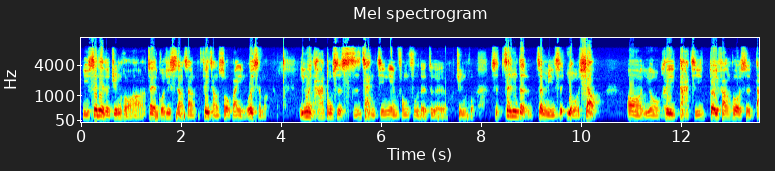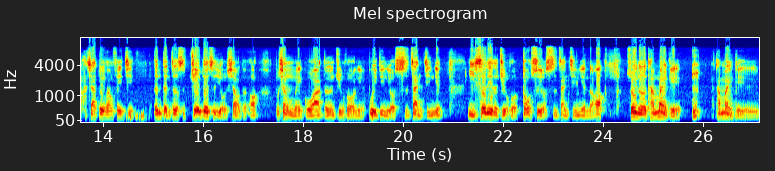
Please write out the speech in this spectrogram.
以色列的军火哈，在国际市场上非常受欢迎，为什么？因为它都是实战经验丰富的这个军火，是真的证明是有效。哦，有可以打击对方，或者是打下对方飞机等等，这个是绝对是有效的哦。不像美国啊等等军火，你不一定有实战经验。以色列的军火都是有实战经验的哦。所以呢，他卖给 他卖给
